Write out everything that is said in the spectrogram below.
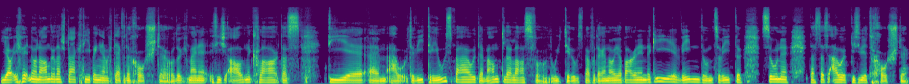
Ja, ich will noch einen anderen Aspekt einbringen, nämlich der von den Kosten. Oder? Ich meine, es ist allen klar, dass die, ähm, auch der weitere Ausbau, der Mantelerlass, der weitere Ausbau von der erneuerbaren Energie, Wind und so weiter, Sonne, dass das auch etwas wird kosten.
